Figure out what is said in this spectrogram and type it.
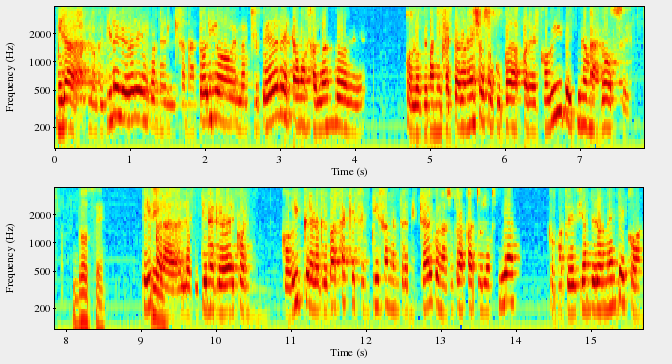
Mira, lo que tiene que ver con el sanatorio, el HPR, estamos hablando de, por lo que manifestaron ellos, ocupadas para el COVID, y tiene unas 12. 12. sí. para lo que tiene que ver con COVID, pero lo que pasa es que se empiezan a entremezclar con las otras patologías, como te decía anteriormente, con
